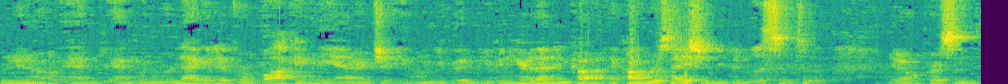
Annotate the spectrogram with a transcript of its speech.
Mm-hmm. You know, and, and when we're negative, we're blocking the energy. And when you can, you can hear that in co- a conversation. You can listen to the, you know, person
